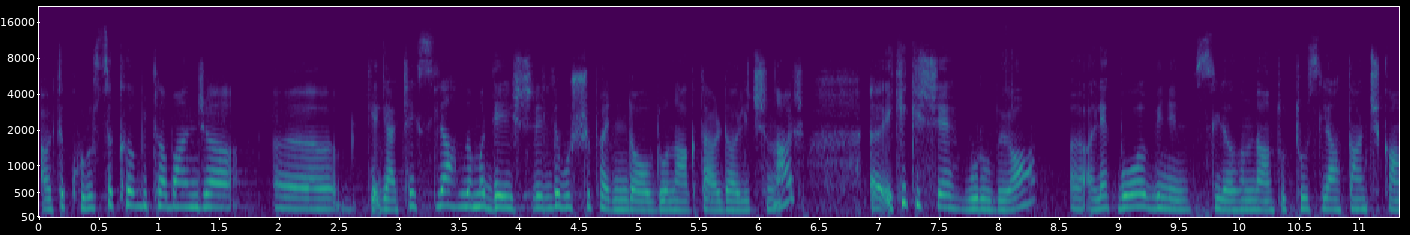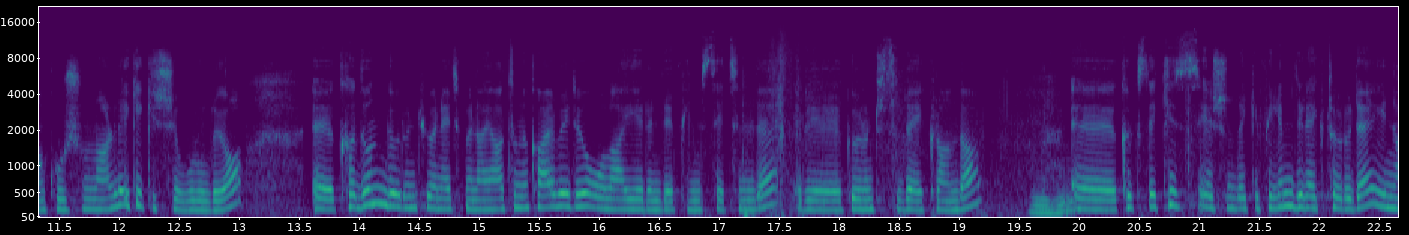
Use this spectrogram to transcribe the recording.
artık kuru sıkı bir tabanca e, gerçek silahla mı değiştirildi bu şüphenin de olduğunu aktardı Ali Çınar. E, iki kişi vuruluyor. E, Alec Baldwin'in silahından tuttuğu silahtan çıkan kurşunlarla iki kişi vuruluyor. E, kadın görüntü yönetmeni hayatını kaybediyor olay yerinde film setinde e, görüntüsü de ekranda. E, 48 yaşındaki film direktörü de yine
